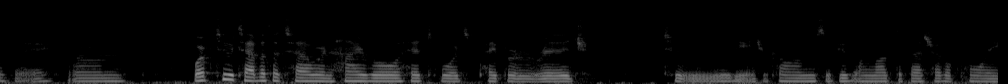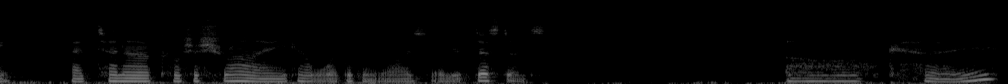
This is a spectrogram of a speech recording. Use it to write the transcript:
Okay, um, warp to Tabantha Tower in Hyrule, head towards Piper Ridge to the ancient columns. If you've unlocked the fast travel point at Tena Ko'sah Shrine, you can warp within yards of your distance. Okay.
